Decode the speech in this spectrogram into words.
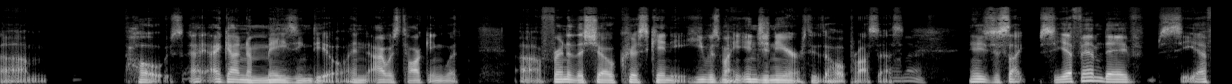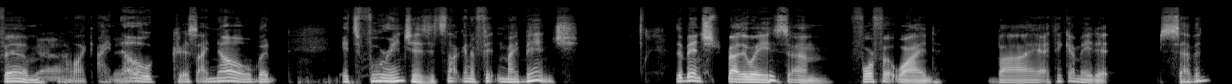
um, hose. I, I got an amazing deal. And I was talking with a friend of the show, Chris Kinney. He was my engineer through the whole process. Oh, nice. And he's just like, CFM, Dave, CFM. Yeah. I'm like, I Yeah. know, Chris, I know, but it's four inches. It's not going to fit in my bench. The bench, by the way, is um, four foot wide by, I think I made it seven,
